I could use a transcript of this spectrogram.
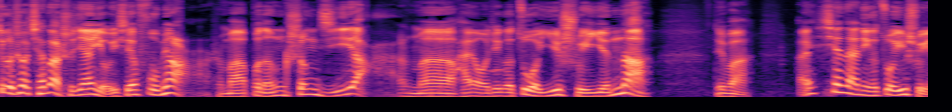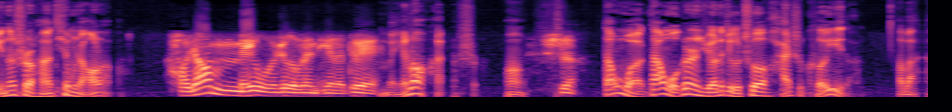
这个车前段时间有一些负面儿，什么不能升级呀、什么还有这个座椅水银呐、对吧？哎，现在那个座椅水银的事儿好像听不着了，好像没有这个问题了。对，没了，好像是啊。是但我但我个人觉得这个车还是可以的，好吧？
